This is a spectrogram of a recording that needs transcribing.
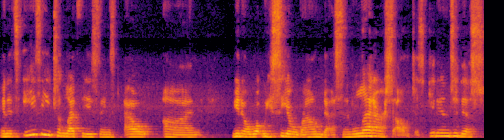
and it's easy to let these things out on, you know, what we see around us and let ourselves just get into this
